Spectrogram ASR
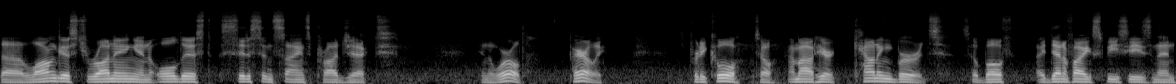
the longest running and oldest citizen science project in the world, apparently. Pretty cool. So I'm out here counting birds. So both identifying species and then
